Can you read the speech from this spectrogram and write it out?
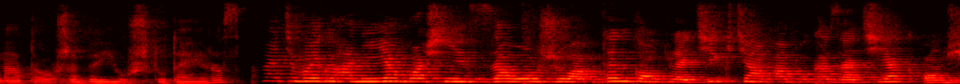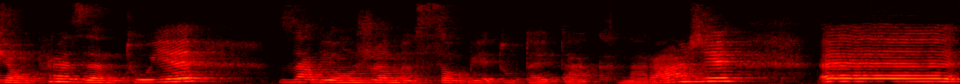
na to, żeby już tutaj rozpalić. Słuchajcie moi kochani, ja właśnie założyłam ten komplecik, chciałam Wam pokazać jak on się prezentuje. Zawiążemy sobie tutaj tak na razie. Eee,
